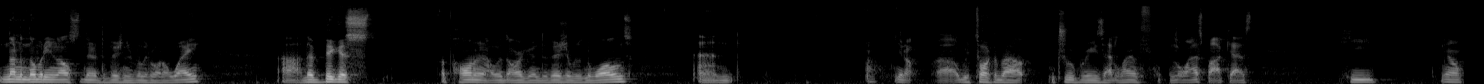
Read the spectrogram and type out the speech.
of nobody else in their division has really run away. Uh, their biggest opponent, I would argue, in division was New Orleans, and you know, uh, we talked about Drew Brees at length in the last podcast. He you know,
